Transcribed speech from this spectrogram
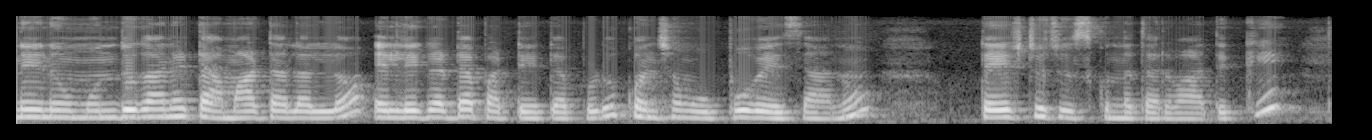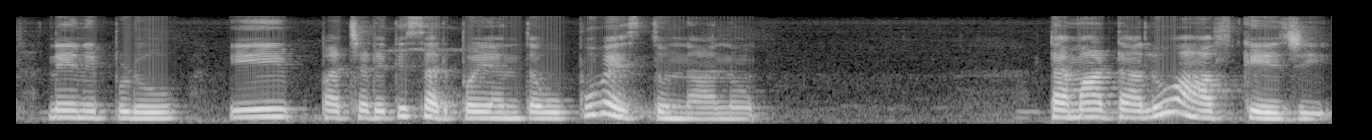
నేను ముందుగానే టమాటాలలో ఎల్లిగడ్డ పట్టేటప్పుడు కొంచెం ఉప్పు వేశాను. టేస్ట్ చూసుకున్న తర్వాతకి నేను ఇప్పుడు ఈ పచ్చడికి సరిపోయేంత ఉప్పు వేస్తున్నాను. టమాటాలు హాఫ్ కేజీ.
